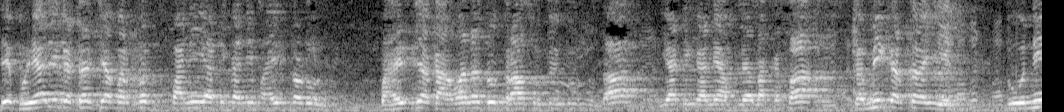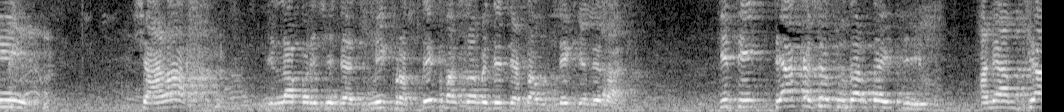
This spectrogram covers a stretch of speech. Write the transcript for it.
ते भुयारी गटरच्या मार्फत पाणी या ठिकाणी बाहेर काढून बाहेरच्या गावांना जो त्रास होतोय तो सुद्धा या ठिकाणी आपल्याला कसा कमी करता येईल? दोन्ही शाळा जिल्हा परिषदेत मी प्रत्येक भाषणामध्ये त्याचा उल्लेख केलेला आहे. की ती त्या कशा सुधारता येतील? आणि आमच्या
